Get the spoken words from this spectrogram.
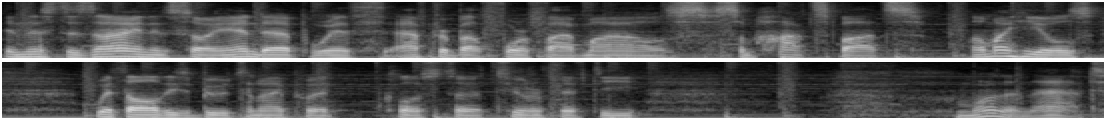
in this design, and so I end up with, after about four or five miles, some hot spots on my heels with all these boots, and I put close to 250 more than that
